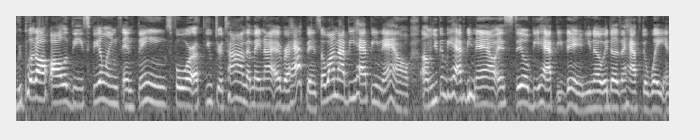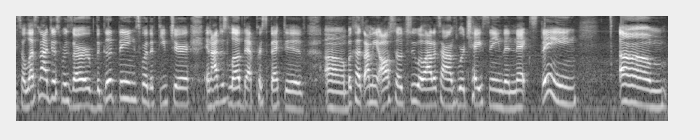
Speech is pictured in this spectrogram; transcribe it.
we put off all of these feelings and things for a future time that may not ever happen. So why not be happy now? Um, you can be happy now and still be happy then. You know, it doesn't have to wait. And so let's not just reserve the good things for the future. And I just love that perspective um, because I mean, also too, a lot of times we're chasing the next thing um,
